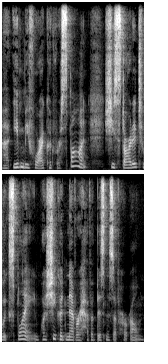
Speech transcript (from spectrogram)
uh, even before I could respond, she started to explain why she could never have a business of her own.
